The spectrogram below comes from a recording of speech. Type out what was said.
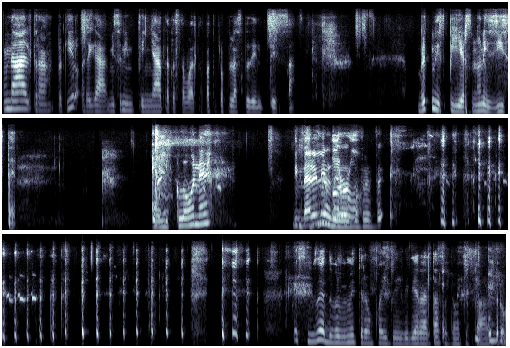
Un'altra, perché io regà mi sono impegnata questa volta, ho fatto proprio la studentessa. Britney Spears non esiste. È il clone di Marilyn Monroe. dovrebbe episodio dovrebbe mettere un po' i brividi, in realtà sappiamo tutt'altro.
